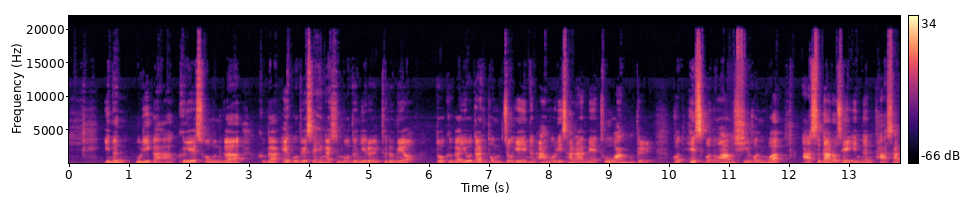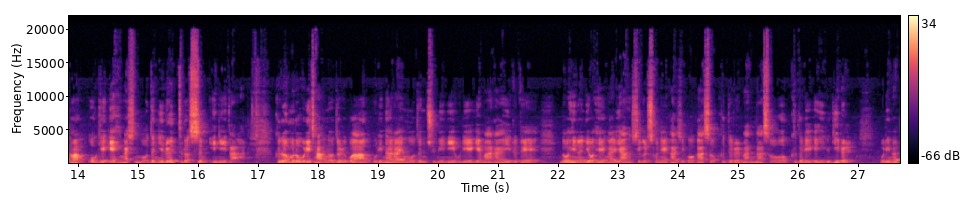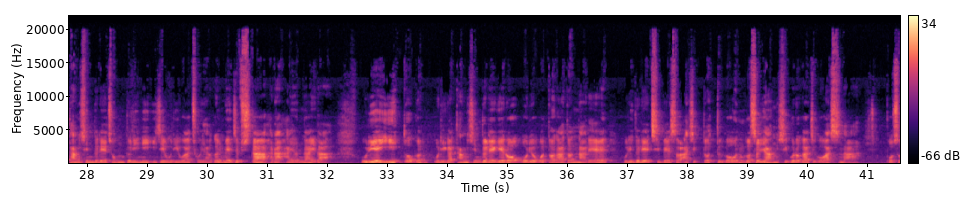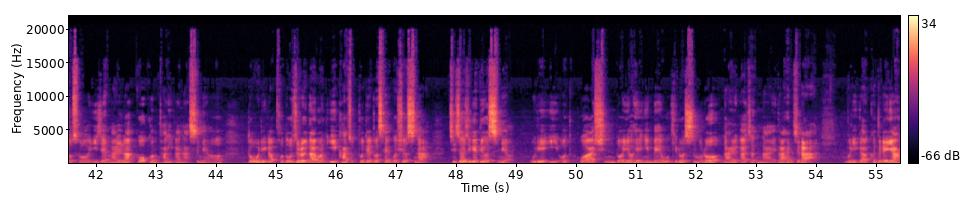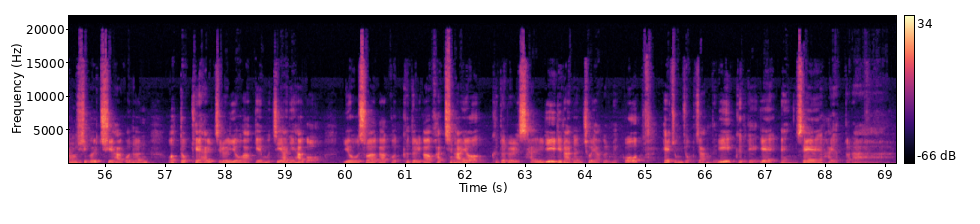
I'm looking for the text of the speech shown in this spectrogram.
이는 우리가 그의 소문과 그가 애굽에서 행하신 모든 일을 들으며 또 그가 요단 동쪽에 있는 아모리 사람의 두 왕들 곧 헤스본 왕 시혼과 아스다롯에 있는 바산 왕 옥에게 행하신 모든 일을 들었음이니이다. 그러므로 우리 장로들과 우리나라의 모든 주민이 우리에게 말하여 이르되 너희는 여행할 양식을 손에 가지고 가서 그들을 만나서 그들에게 이르기를 우리는 당신들의 종들이니 이제 우리와 조약을 맺읍시다 하라 하였나이다. 우리의 이 떡은 우리가 당신들에게로 오려고 떠나던 날에 우리들의 집에서 아직도 뜨거운 것을 양식으로 가지고 왔으나 보소서 이제 말랐고 곰팡이가 났으며 또 우리가 포도주를 담은 이 가죽 부대도 새 것이었으나 찢어지게 되었으며 우리의 이 옷과 신도 여행이 매우 길었으므로 낡아졌나이다 한지라. 우리가 그들의 양식을 취하고는 어떻게 할지를 여호와께 묻지 아니하고 여호수아가 곧 그들과 화친하여 그들을 살리리라는 조약을 맺고 해중 족장들이 그들에게 맹세하였더라.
